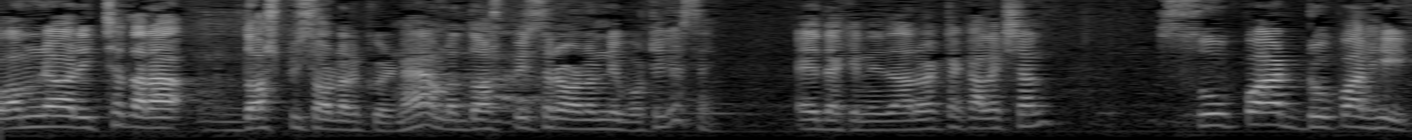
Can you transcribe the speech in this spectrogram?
কম নেওয়ার ইচ্ছা, তারা দশ পিস অর্ডার করেন। হ্যাঁ আমরা দশ পিসের অর্ডার নিব, ঠিক আছে? এই দেখেন আরও একটা collection super duper hit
